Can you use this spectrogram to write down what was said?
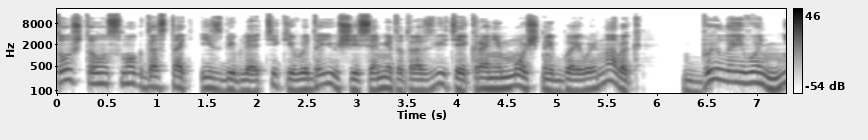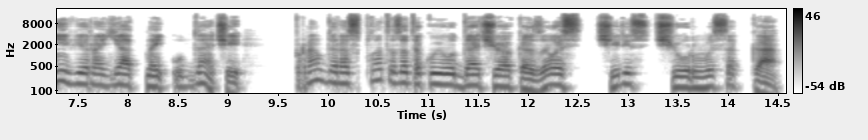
То, что он смог достать из библиотеки выдающийся метод развития и крайне мощный боевой навык, было его невероятной удачей – Правда, расплата за такую удачу оказалась чересчур высока.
